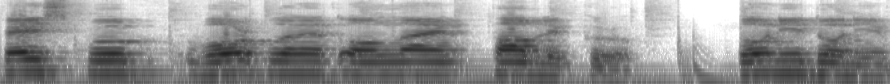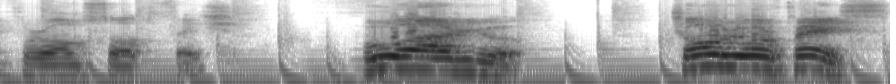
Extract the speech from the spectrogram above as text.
Facebook War Planet Online public group. Donny Donny from Salt Faction. Who are you? Show your face.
